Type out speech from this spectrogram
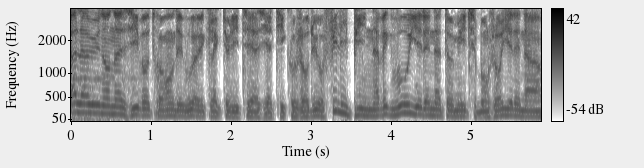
À la une en Asie, votre rendez-vous avec l'actualité asiatique aujourd'hui aux Philippines. Avec vous, Yelena Tomic. Bonjour Yelena.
